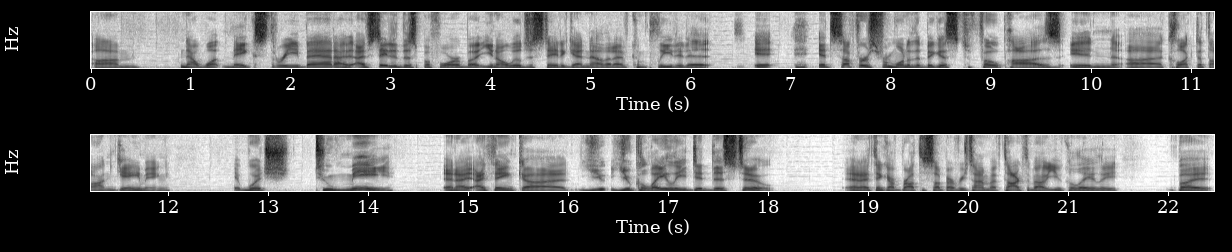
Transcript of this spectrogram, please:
um now what makes 3 bad? I, i've stated this before but you know we'll just state again now that i've completed it. It it suffers from one of the biggest faux pas in uh collectathon gaming which to me and i, I think uh Yooka-Laylee did this too. And I think I've brought this up every time I've talked about Yooka-Laylee, but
